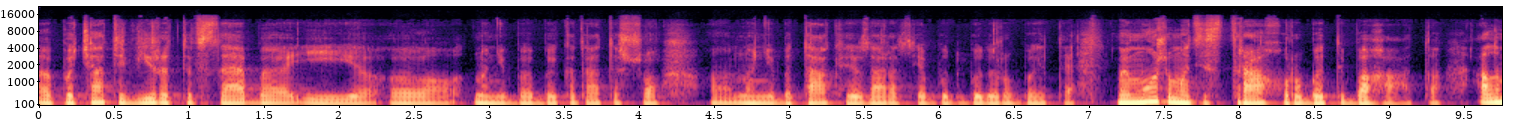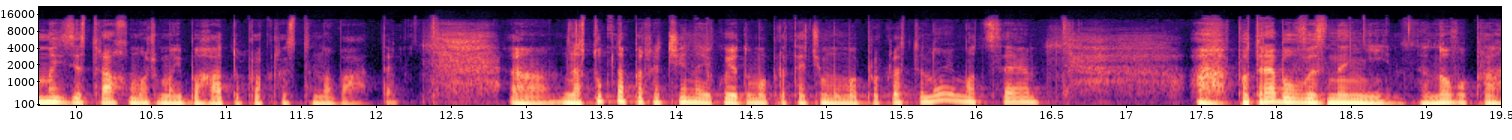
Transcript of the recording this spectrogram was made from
е, почати вірити в себе і е, ну, ніби би казати, що е, ну ніби так, зараз я буду, буду робити. Ми можемо зі страху робити багато, але ми зі страху можемо і багато прокрастинувати. Наступна причина, яку я думаю про те, чому ми прокрастинуємо, це. Потреба в визнанні. Знову про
